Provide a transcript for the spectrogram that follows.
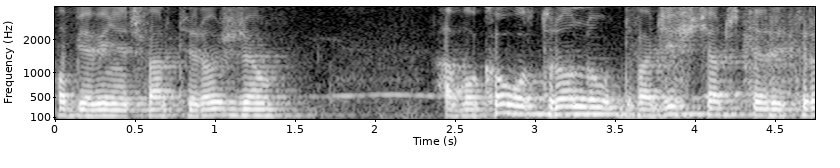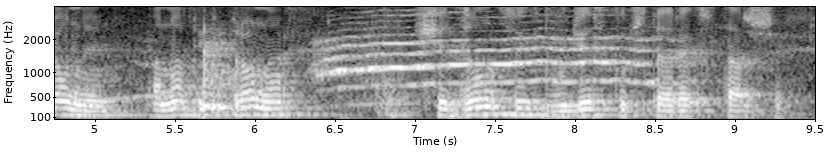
Objawienie czwarty rozdział. A wokoło tronu 24 trony, a na tych tronach siedzących 24 starszych.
